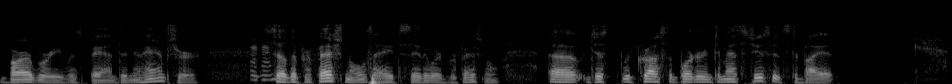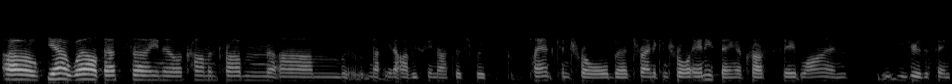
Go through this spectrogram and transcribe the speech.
barberry was banned in New Hampshire. Mm-hmm. So the professionals, I hate to say the word professional, uh, just would cross the border into Massachusetts to buy it. Oh yeah, well that's uh, you know a common problem. Um, not, you know obviously not just with plant control, but trying to control anything across state lines you hear the same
